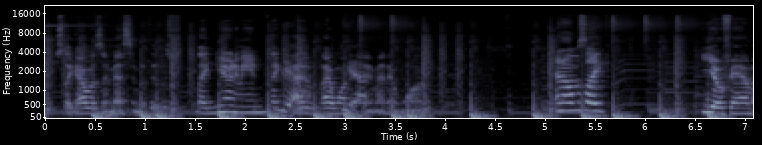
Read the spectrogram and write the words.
It's like I wasn't messing with his, like, you know what I mean? Like, Yeah. I, I wanted Yeah. him, I didn't want. And I was like, yo, fam,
